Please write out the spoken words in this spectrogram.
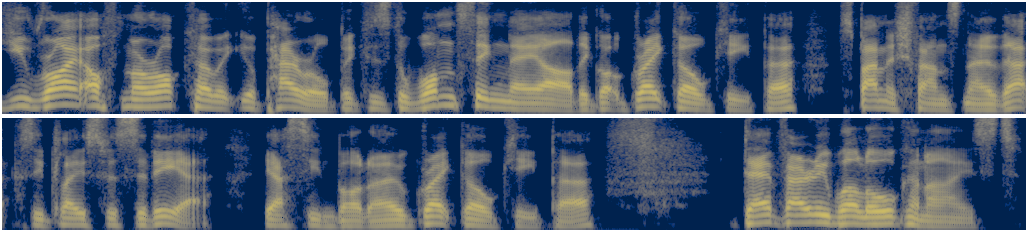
you write off Morocco at your peril because the one thing they are, they've got a great goalkeeper. Spanish fans know that because he plays for Sevilla. Yassine Bono, great goalkeeper. They're very well organised.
